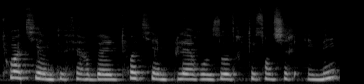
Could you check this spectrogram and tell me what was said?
toi qui aimes te faire belle, toi qui aimes plaire aux autres et te sentir aimée,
